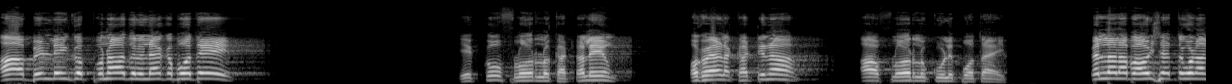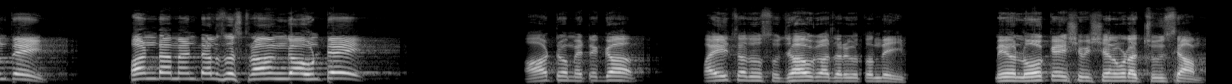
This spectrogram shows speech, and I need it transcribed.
ఆ బిల్డింగ్కు పునాదులు లేకపోతే ఎక్కువ ఫ్లోర్లు కట్టలేం. ఒకవేళ కట్టినా ఆ ఫ్లోర్లు కూలిపోతాయి. పిల్లల భవిష్యత్తు కూడా అంతే. ఫండమెంటల్స్ స్ట్రాంగ్గా ఉంటే ఆటోమేటిక్గా పై చదువు సుజావుగా జరుగుతుంది. మేము లోకేష్ విషయం కూడా చూసాం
